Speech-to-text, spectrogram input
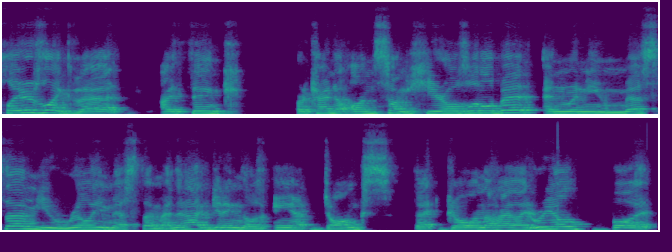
players like that, I think, are kind of unsung heroes a little bit. And when you miss them, you really miss them. And they're not getting those ant dunks that go on the highlight reel, but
